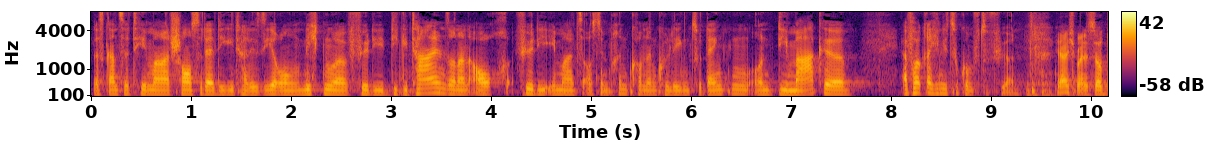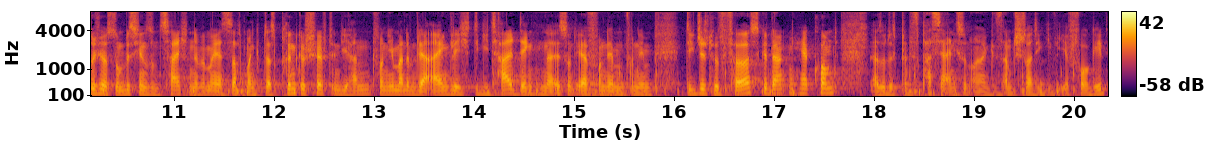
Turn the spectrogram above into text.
das ganze Thema Chance der Digitalisierung nicht nur für die digitalen, sondern auch für die ehemals aus dem Print kommenden Kollegen zu denken und die Marke erfolgreich in die Zukunft zu führen. Ja, ich meine, es ist auch durchaus so ein bisschen so ein Zeichen, ne? wenn man jetzt sagt, man gibt das Printgeschäft in die Hand von jemandem, der eigentlich digital denkender ist und eher von dem, von dem Digital First Gedanken herkommt. Also das, das passt ja eigentlich so in eurer Gesamtstrategie, wie ihr vorgeht.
